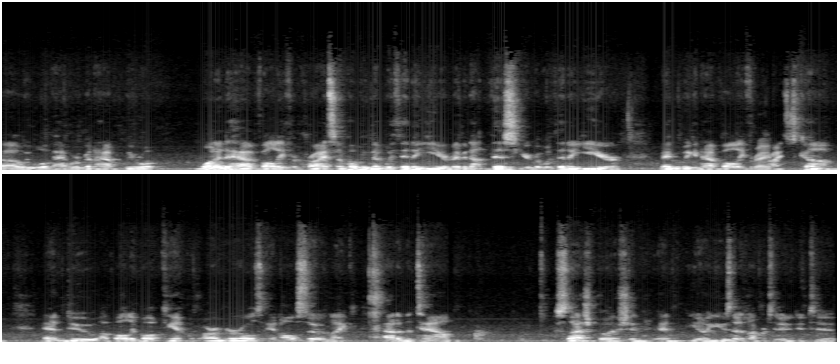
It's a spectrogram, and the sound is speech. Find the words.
Uh, we will have, we're going to have, we will, wanted to have Volley for Christ. I'm hoping that within a year, maybe not this year, but within a year, maybe we can have Volley for right. Christ come and do a volleyball camp with our girls and also like out of the town slash bush and, and you know use that as an opportunity to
